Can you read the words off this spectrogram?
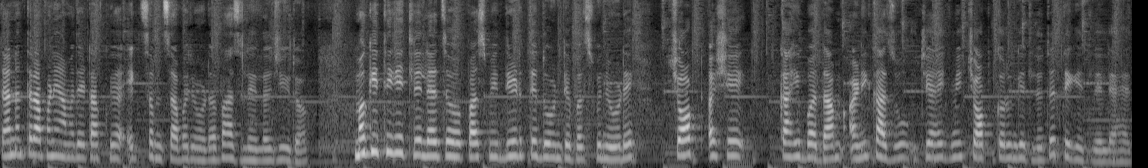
त्यानंतर आपण यामध्ये टाकूया एक चमचाभर एवढं भाजलेलं जिरं. मग इथे घेतलेल्या जवळपास मी दीड ते दोन टेबलस्पून एवढे चॉप्ड असे काही बदाम आणि काजू जे आहेत मी चॉप करून घेतले होते ते घेतलेले आहेत.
